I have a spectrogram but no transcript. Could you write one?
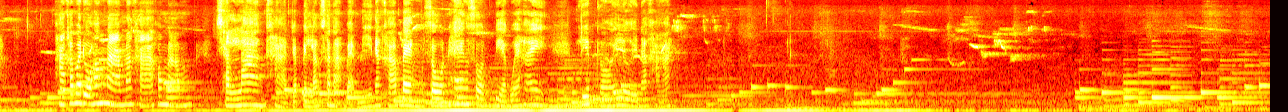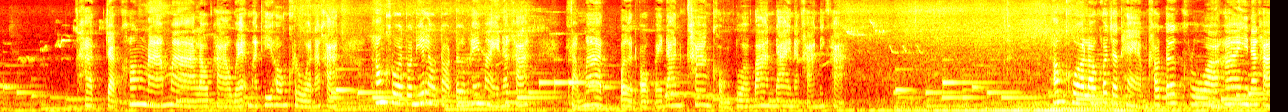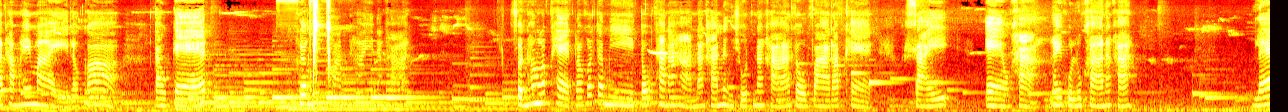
พาเข้ามาดูห้องน้ำนะคะ ห้องน้ำชั้นล่างค่ะจะเป็นลักษณะแบบนี้นะคะ แบ่งโซนแห้งโซนเปียกไว้ให้เรียบร้อยเลยนะคะ ถัดจากห้องน้ำมาเราพาแวะมาที่ห้องครัวนะคะ ห้องครัวตัวนี้เราต่อเติมให้ใหม่นะคะ สามารถเปิดออกไปด้านข้างของตัวบ้านได้นะคะนี่ค่ะ ห้องครัวเราก็จะแถมเคาน์เตอร์ครัวให้นะคะทำให้ใหม่แล้วก็เตาแก๊สเครื่อง ส่วนห้องรับแขกเราก็จะมีโต๊ะทานอาหารนะคะ 1 ชุดนะคะ โซฟารับแขก ไซส์ L ค่ะ ให้คุณลูกค้านะคะ และ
